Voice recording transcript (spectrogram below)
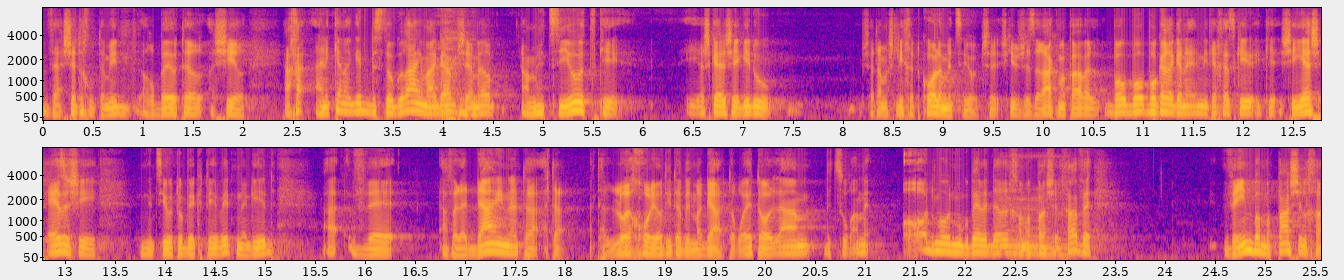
והשטח הוא תמיד הרבה יותר עשיר. אח... אני כן אגיד בסוגריים, אגב, שאומר, המציאות, כי יש כאלה שיגידו שאתה משליך את כל המציאות, ש... כאילו שזה רק מפה, אבל בוא, בוא, בוא כרגע נתייחס כי... כי... שיש איזושהי מציאות אובייקטיבית, נגיד, ו... אבל עדיין אתה, אתה, אתה לא יכול להיות איתה במגע, אתה רואה את העולם בצורה מאוד מאוד מוגבלת דרך המפה שלך, ו... ואם במפה שלך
